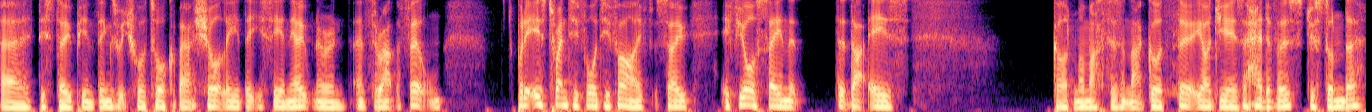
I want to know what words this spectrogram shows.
uh, dystopian things which we'll talk about shortly that you see in the opener and, and throughout the film. But it is 2045. So if you're saying that that, that is, God, my maths isn't that good, 30 odd years ahead of us, just under,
